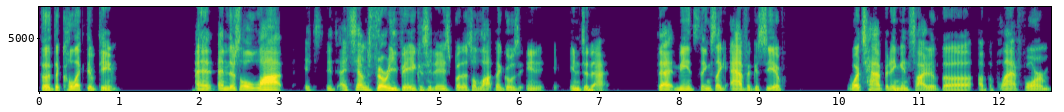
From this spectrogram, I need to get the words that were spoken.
the the collective team, and and there's a lot. It's it, it sounds very vague because it is, but there's a lot that goes in into that. that means things like advocacy of what's happening inside of the of the platform,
